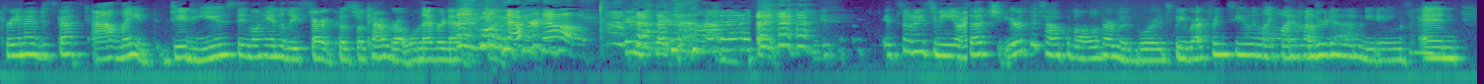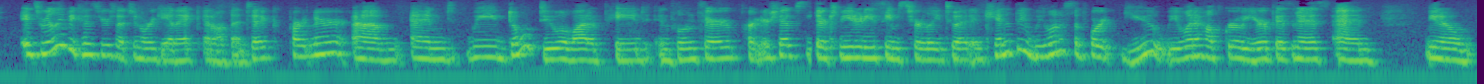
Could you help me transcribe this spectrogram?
Korea and I have discussed at length. Did you single-handedly start Coastal Cowgirl? We'll never know. we'll never know. it's, so nice to meet you. Such you're at the top of all of our mood boards. We reference you in like Oh, I love 101 that. meetings, mm-hmm. and it's really because you're such an organic and authentic partner. Um, and we don't do a lot of paid influencer partnerships. Their community seems to relate to it, and candidly, we want to support you. We want to help grow your business, and you know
